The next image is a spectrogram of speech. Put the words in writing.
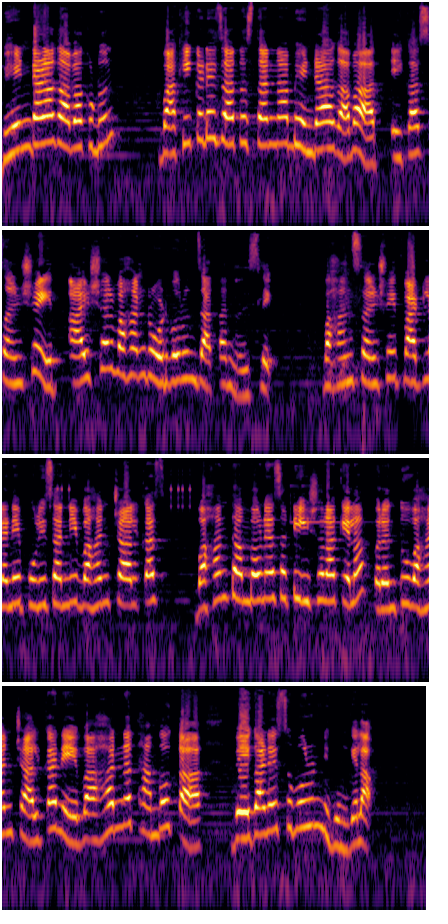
भेंडाळा गावाकडून बाकीकडे जात असताना भेंडाळा गावात एका संशयित आयशर वाहन रोडवरून जाताना दिसले. वाहन संशयित वाटल्याने पोलिसांनी वाहन चालकास वाहन थांबवण्यासाठी इशारा केला परंतु वाहन चालकाने वाहन न थांबवता वेगाने समोरून निघून गेला.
